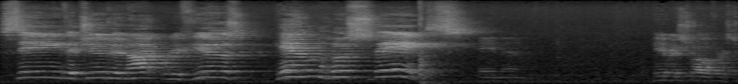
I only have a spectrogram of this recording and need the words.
See that you do not refuse him who speaks. Amen. Hebrews 12, verse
